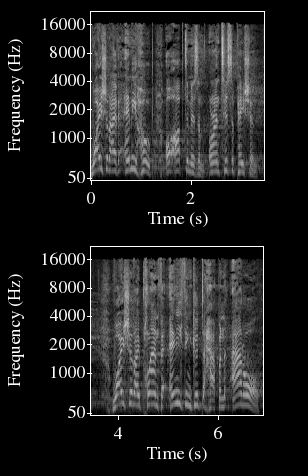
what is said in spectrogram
Why should I have any hope or optimism or anticipation? Why should I plan for anything good to happen at all?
